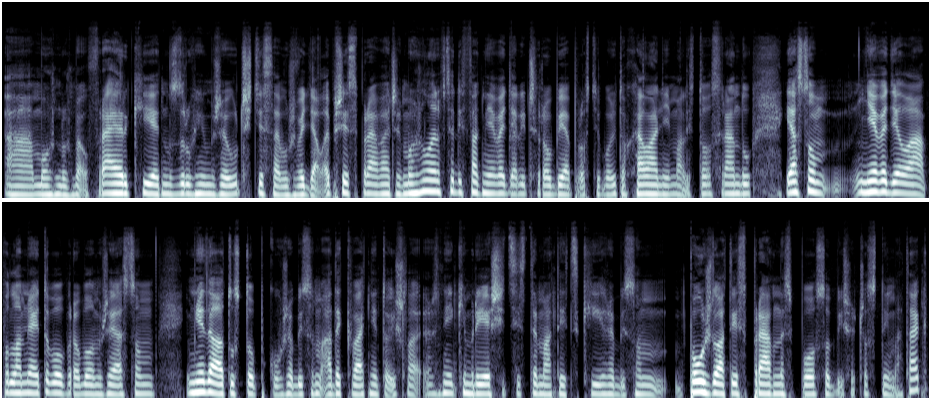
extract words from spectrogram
a možno už majú frajerky jednu s druhým, že určite sa už vedia lepšie správať, že možno len vtedy fakt nevedeli, čo robia, proste boli to chalani, mali z toho srandu. Ja som nevedela, podľa mňa aj to bol problém, že ja som im nedala tú stopku, že by som adekvátne to išla s niekým riešiť systématicky systematicky, že by som použila tie správne spôsoby, že čo s tým a tak.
